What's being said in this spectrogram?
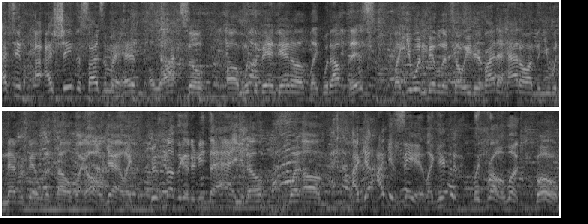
actually, I, I shaved the sides of my head a lot. So, um, with the bandana, like, without this, like, you wouldn't be able to tell either. If I had a hat on, then you would never be able to tell. Like, oh, yeah, like, there's nothing underneath the hat, you know? But, um, I get, I can see it. Like, you could, like, bro, look, boom.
